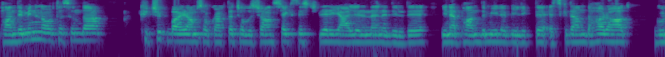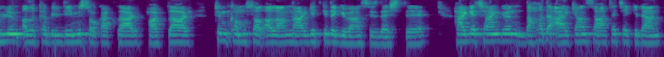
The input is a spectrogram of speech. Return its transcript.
Pandeminin ortasında küçük bayram sokakta çalışan seks işçileri yerlerinden edildi. Yine pandemiyle birlikte eskiden daha rahat güllüm alıkabildiğimiz sokaklar, parklar, tüm kamusal alanlar gitgide güvensizleşti. Her geçen gün daha da erken saate çekilen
